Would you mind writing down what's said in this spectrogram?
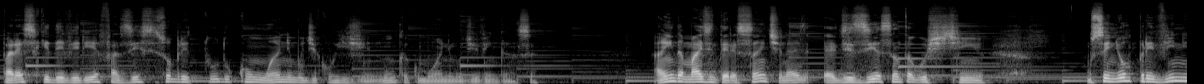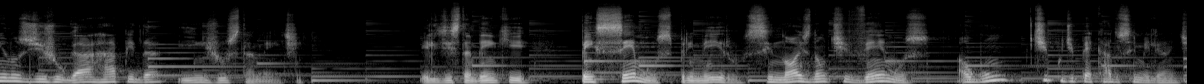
parece que deveria fazer-se, sobretudo, com o ânimo de corrigir, nunca como ânimo de vingança. Ainda mais interessante, né, é, dizia Santo Agostinho, o Senhor previne-nos de julgar rápida e injustamente. Ele diz também que pensemos primeiro se nós não tivemos algum tipo de pecado semelhante.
